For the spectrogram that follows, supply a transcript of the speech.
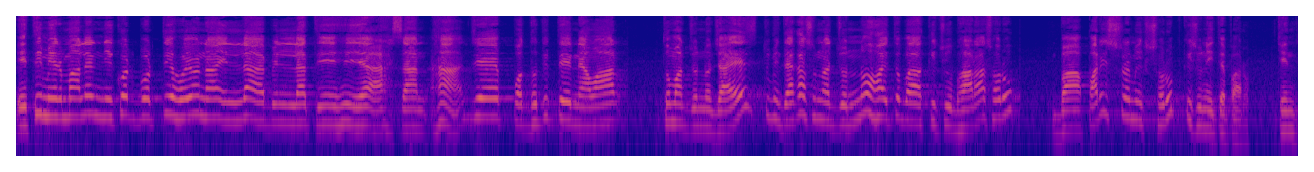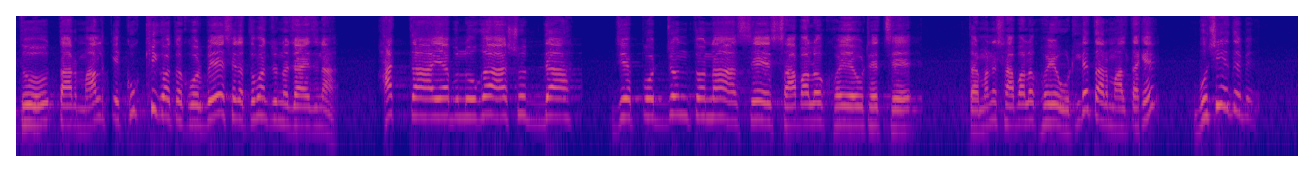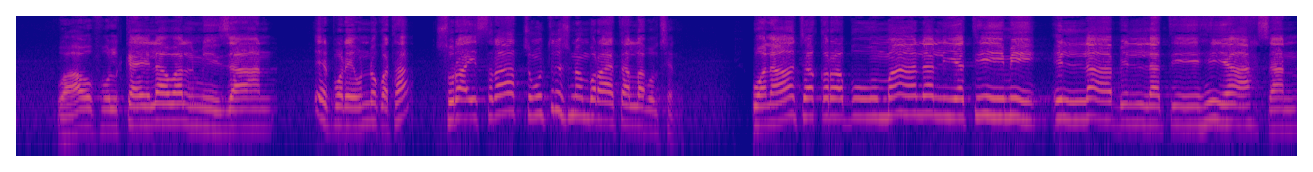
এতিমের মালের নিকটবর্তী হয়েও না ইল্লা বিল্লাতি হিয়া আহসান। হ্যাঁ যে পদ্ধতিতে নেওয়ার তোমার জন্য জায়েজ। তুমি দেখাশোনার জন্য হয়তো বা কিছু ভাড়া স্বরূপ বা পারিশ্রমিক স্বরূপ কিছু নিতে পারো। কিন্তু তার মালকে কুক্ষিগত করবে, সেটা তোমার জন্য জায়েজ না। হাত্তা ইয়াবলুগা সুদ্দা যে পর্যন্ত না সে সাবালক হয়ে উঠেছে, তার মানে সাবালক হয়ে উঠলে তার মাল তাকে বুঝিয়ে দেবে। ওয়াও ফুল কাইলাওয়াল মিজান। এরপরে অন্য কথা, সুরা ইসরা চৌত্রিশ নম্বর আয়তে আল্লাহ বলছেন মালাল ইয়াতীমি ইল্লা বিল্লাতি হিয়া আহসান।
